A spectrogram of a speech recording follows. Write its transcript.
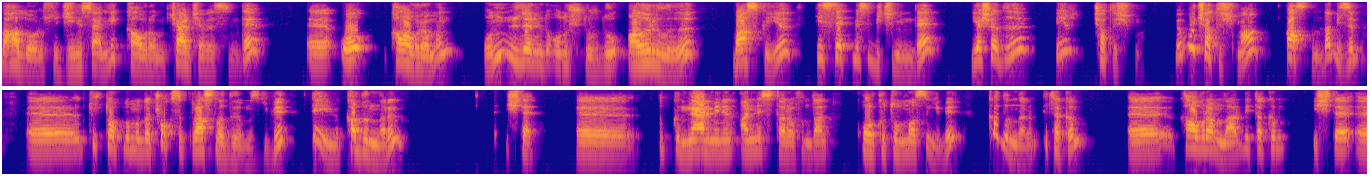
daha doğrusu cinsellik kavramı çerçevesinde e, o kavramın onun üzerinde oluşturduğu ağırlığı, baskıyı hissetmesi biçiminde yaşadığı bir çatışma. Ve bu çatışma aslında bizim e, Türk toplumunda çok sık rastladığımız gibi değil mi? Kadınların işte e, tıpkı Nermin'in annesi tarafından korkutulması gibi kadınların bir takım e, kavramlar, bir takım işte e,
